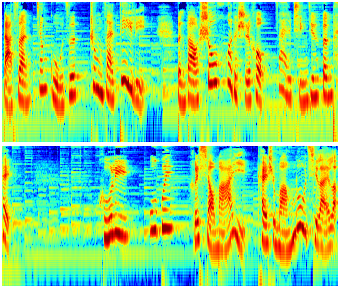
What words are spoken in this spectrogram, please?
打算将谷子种在地里，等到收获的时候再平均分配。狐狸。乌龟和小蚂蚁开始忙碌起来了。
